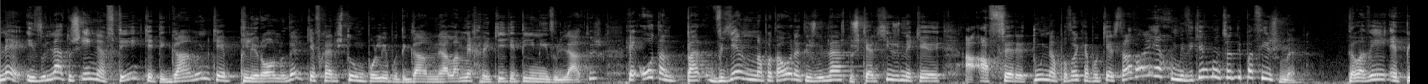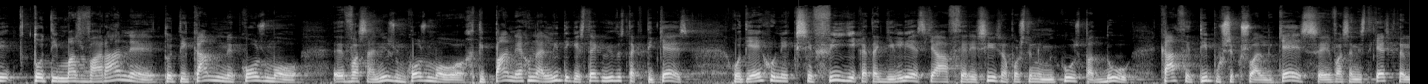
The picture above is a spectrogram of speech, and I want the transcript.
Ναι, η δουλειά τους είναι αυτή και την κάνουν και πληρώνονται και ευχαριστούμε πολύ που την κάνουν, αλλά μέχρι εκεί και τι είναι η δουλειά τους. Ε, όταν βγαίνουν από τα όρια της δουλειάς τους και αρχίζουν και αυθαιρετούν από εδώ και από εκεί αριστερά, έχουμε δικαίωμα να τους αντιπαθήσουμε. Δηλαδή, το ότι μας βαράνε, το ότι κάνουν κόσμο, ε, βασανίζουν κόσμο, χτυπάνε, έχουν αλήτικες τέτοιου είδους τακτικές, ότι έχουν ξεφύγει καταγγελίες για αυθαιρεσίες από αστυνομικούς παντού, κάθε τύπου σεξουαλικές, ε, βασανιστικές κτλ.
